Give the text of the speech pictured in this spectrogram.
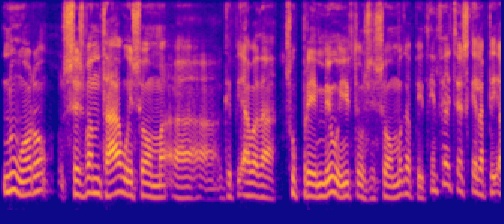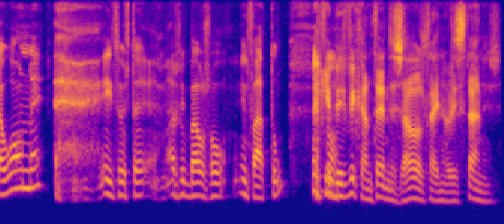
numero se svantavo, insomma, a, che piava da su premio, itus, insomma, capito? Invece che la pia onne, eh, itus te arribavo infatti. E che vivi cantando esa volta in Oristanis.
